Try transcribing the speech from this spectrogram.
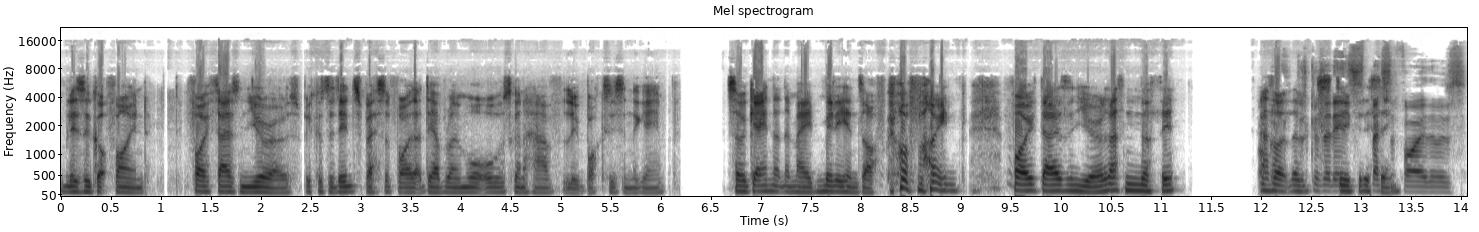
Blizzard got fined five thousand euros because they didn't specify that Diablo Immortal was going to have loot boxes in the game. So a game that they made millions off got fined five thousand euros. That's nothing. That's like the because they didn't stupidest thing. specify there was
